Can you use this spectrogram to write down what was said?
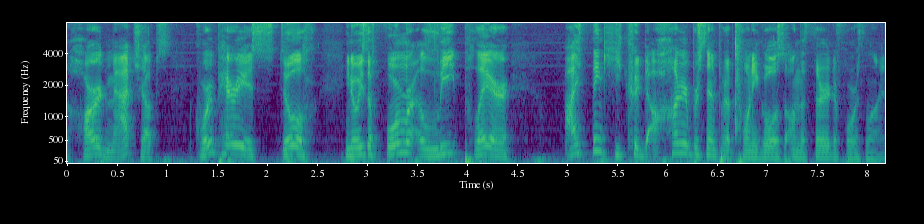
hard matchups, Corey Perry is still you know he's a former elite player. I think he could 100% put up 20 goals on the third or fourth line.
